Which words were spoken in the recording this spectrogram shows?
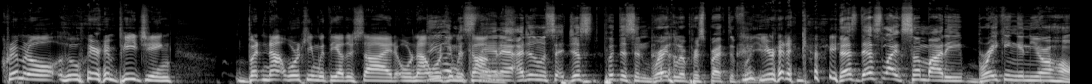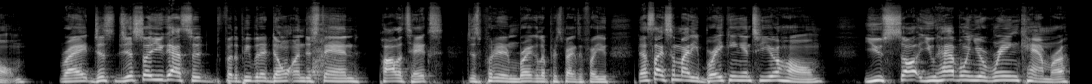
criminal who we're impeaching. But not working with the other side, or not Do working with Congress. that? I just want to say, just put this in regular perspective for you. You're at a That's that's like somebody breaking in your home, right? Just just so you guys, so for the people that don't understand politics, just put it in regular perspective for you. That's like somebody breaking into your home. You saw you have on your ring camera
